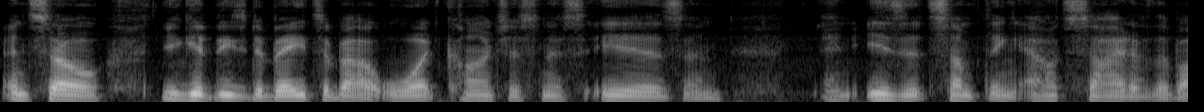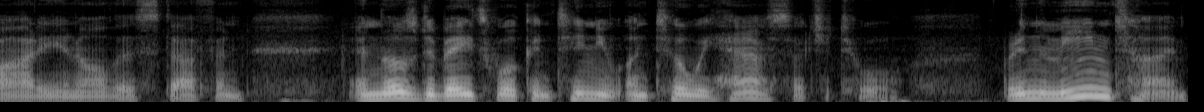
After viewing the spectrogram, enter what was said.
And so you get these debates about what consciousness is and and is it something outside of the body and all this stuff and and those debates will continue until we have such a tool. But in the meantime,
